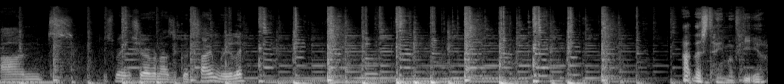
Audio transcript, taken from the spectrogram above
and just making sure everyone has a good time really. At this time of year,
